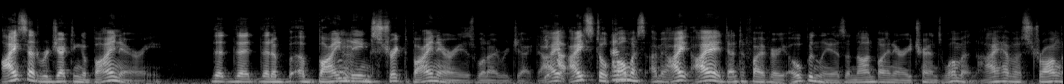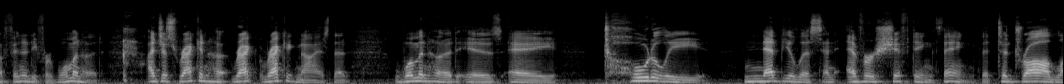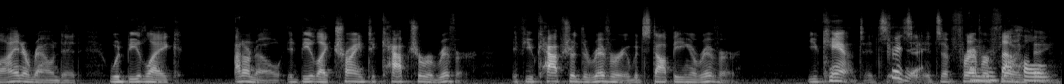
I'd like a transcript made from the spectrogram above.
I said rejecting a binary. That that that a, a binding strict binary is what I reject. Hmm. Yeah, I, I still call and- myself. I mean, I, I identify very openly as a non-binary trans woman. I have a strong affinity for womanhood. I just reckon rec- recognize that womanhood is a totally nebulous and ever shifting thing. That to draw a line around it would be like, I don't know, it'd be like trying to capture a river. If you captured the river, it would stop being a river. You can't. It's it's, it's a forever flowing whole- thing.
